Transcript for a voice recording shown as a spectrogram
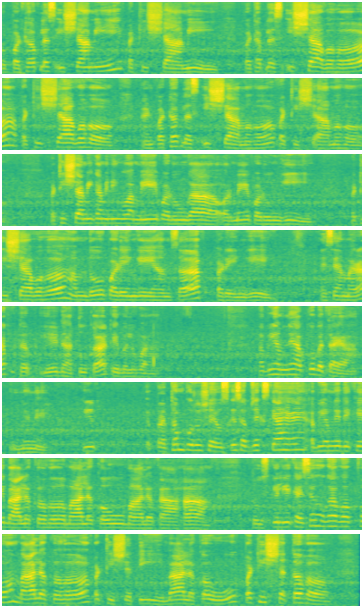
तो पठ प्लस इष्यामी पठिष्यामी। पठ प्लस इष्यावह पठिष्यावह एंड पठ प्लस इष्यामह पठिष्यामह पठिष्यामी का मीनिंग हुआ, मैं पढ़ूँगा और मैं पढ़ूँगी। पठिष्यावह हम दो पढ़ेंगे, हम सब पढ़ेंगे। ऐसे हमारा ये धातु का टेबल हुआ। अभी हमने आपको बताया, मैंने, कि प्रथम पुरुष है, उसके सब्जेक्ट्स क्या है? अभी हमने देखे, बालक बालक, बालका। तो उसके लिए कैसे होगा वर्क फॉर्म बालक पठिष्यति, बालक पठिष्यत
